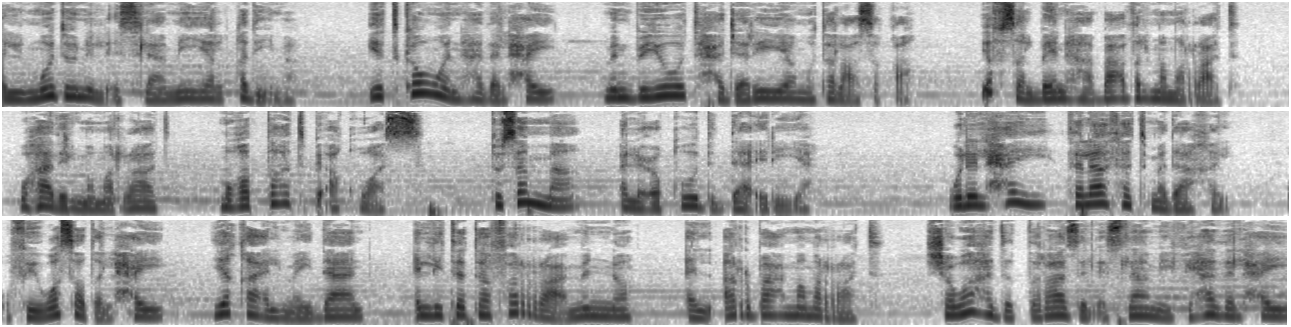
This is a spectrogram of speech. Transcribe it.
المدن الإسلامية القديمة. يتكون هذا الحي من بيوت حجرية متلاصقة يفصل بينها بعض الممرات. وهذه الممرات مغطاة بأقواس تسمى العقود الدائرية. وللحي ثلاثة مداخل وفي وسط الحي يقع الميدان اللي تتفرع منه الأربع ممرات. شواهد الطراز الإسلامي في هذا الحي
